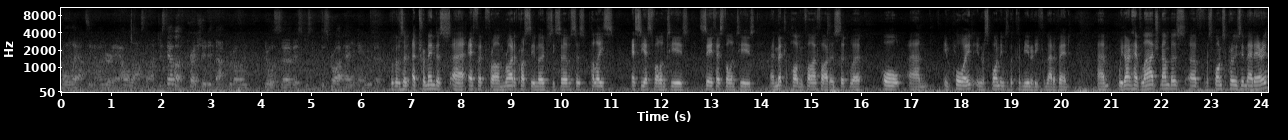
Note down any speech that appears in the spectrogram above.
call outs in under an hour last night. Just how much pressure did that put on your service? Just describe how you handled it. Look, it was a, a tremendous uh, effort from right across the emergency services, police, SES volunteers, CFS volunteers, and metropolitan firefighters that were all um, employed in responding to the community from that event. Um, we don't have large numbers of response crews in that area,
